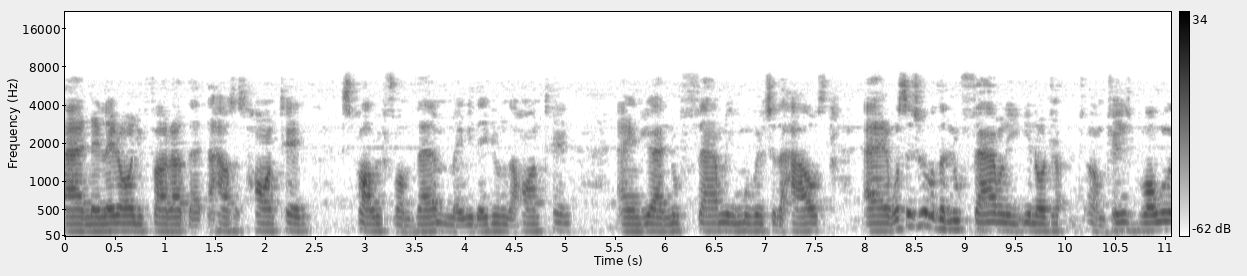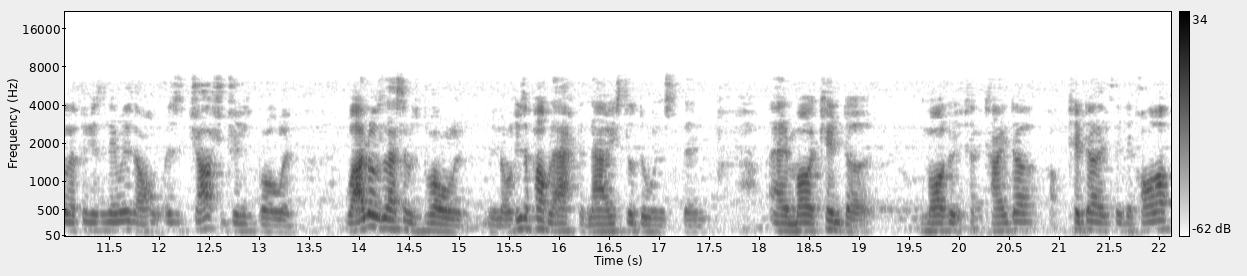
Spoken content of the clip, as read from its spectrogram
and then later on you find out that the house is haunted. It's probably from them. Maybe they doing the haunting, and you got a new family moving to the house. And what's interesting with the new family? You know, um, James Brolin, I think his name is. Is it Josh James Brolin? Well, I know his last name is Brolin. You know, he's a popular actor now. He's still doing his thing. And Margaret Kidder, Margaret Kidder, Kidder, I think they call her.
